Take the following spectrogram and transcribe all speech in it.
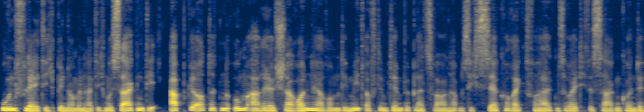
unflätig benommen hat. Ich muss sagen, die Abgeordneten um Ariel Sharon herum, die mit auf dem Tempelplatz waren, haben sich sehr korrekt verhalten, soweit ich das sagen konnte.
